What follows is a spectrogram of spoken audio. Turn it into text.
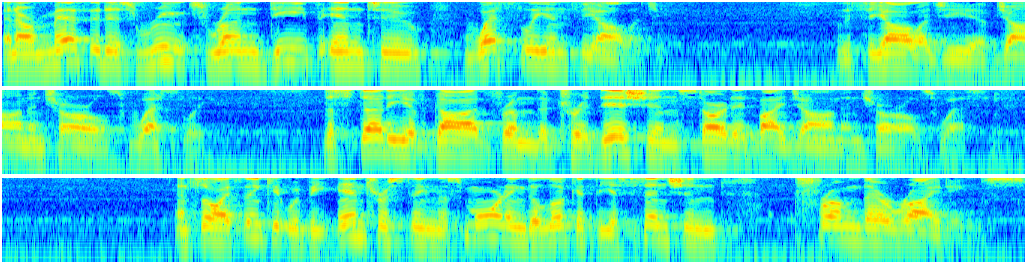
And our Methodist roots run deep into Wesleyan theology, the theology of John and Charles Wesley the study of God from the tradition started by John and Charles Wesley. And so I think it would be interesting this morning to look at the ascension from their writings,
